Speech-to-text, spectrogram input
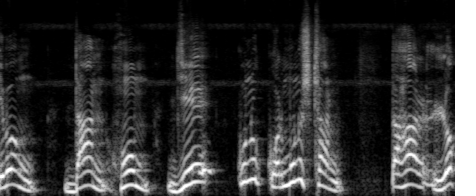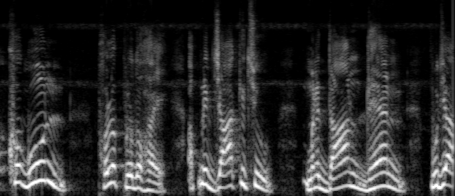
এবং দান, হোম, যে কোনো কর্মানুষ্ঠান, তাহার লক্ষ গুণ ফলপ্রদ হয়। আপনি যা কিছু মানে দান, ধ্যান, পূজা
